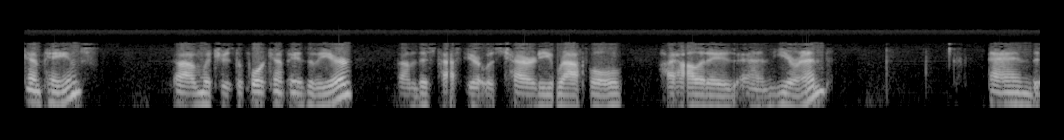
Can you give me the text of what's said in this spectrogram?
campaigns, um, which is the four campaigns of the year. Um, this past year it was charity, raffle, high holidays, and year end. And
